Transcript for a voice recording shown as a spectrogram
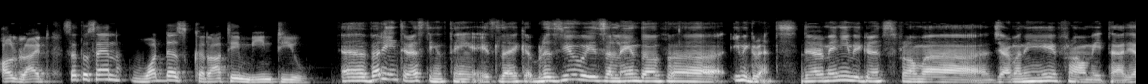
All right. Sato-san, what does karate mean to you? A very interesting thing is like Brazil is a land of uh, immigrants. There are many immigrants from uh, Germany, from Italy,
